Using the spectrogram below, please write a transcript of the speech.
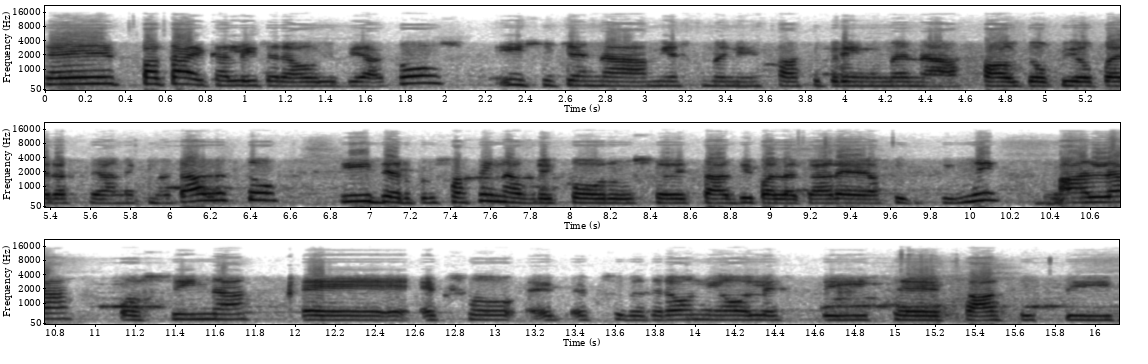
Ε, πατάει καλύτερα ο Ολυμπιακός. Είχε και ένα, μια σημαίνει φάση πριν με ένα φάουλ το οποίο πέρασε ανεκμετάλλευτο. Η Ίντερ προσπαθεί να βρει χώρους ε, στα αντίπαλα καρέ αυτή τη στιγμή. Αλλά ο Σίνα ε, εξο, ε, εξουδετερώνει όλες τις ε, φάσεις της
